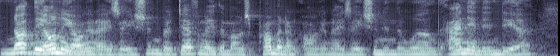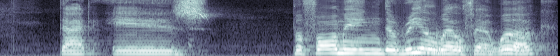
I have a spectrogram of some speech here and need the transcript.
not the only organization, but definitely the most prominent organization in the world and in India that is performing the real welfare work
